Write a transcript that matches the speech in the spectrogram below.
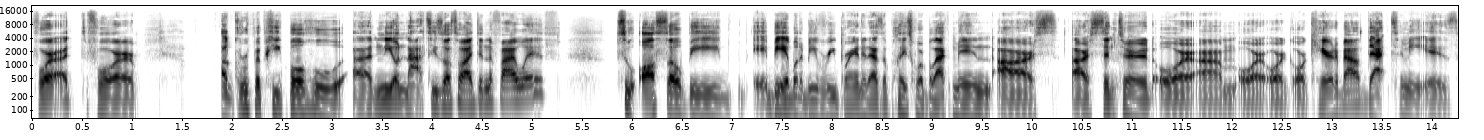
for a for a group of people who uh, neo Nazis also identify with to also be be able to be rebranded as a place where black men are are centered or um or or or cared about that to me is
